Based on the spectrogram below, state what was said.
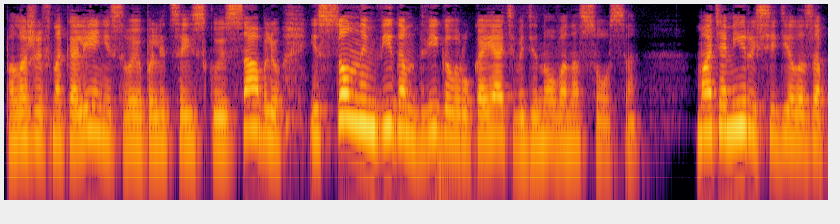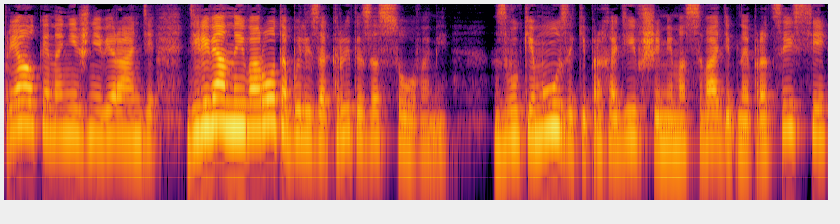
положив на колени свою полицейскую саблю и с сонным видом двигал рукоять водяного насоса. Мать Амиры сидела за прялкой на нижней веранде, деревянные ворота были закрыты засовами. Звуки музыки, проходившие мимо свадебной процессии,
